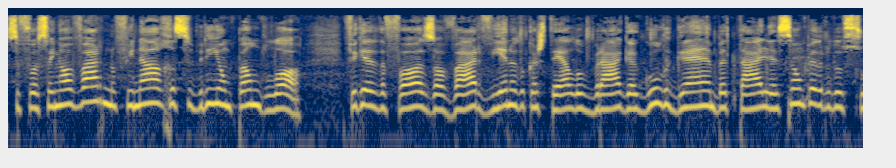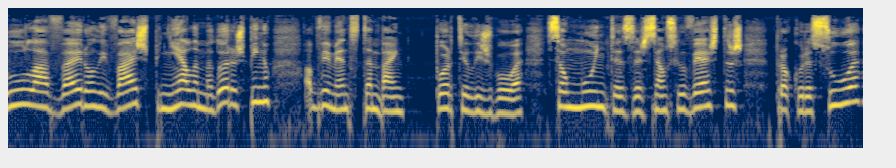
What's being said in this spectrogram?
Se fossem Ovar, no final receberiam pão de ló. Figueira da Foz, Ovar, Viena do Castelo, Braga, Gulegã, Batalha, São Pedro do Sul, Aveiro, Olivais, Pinhela, Amadora, Espinho, obviamente também Porto e Lisboa. São muitas as São Silvestres, procura sua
